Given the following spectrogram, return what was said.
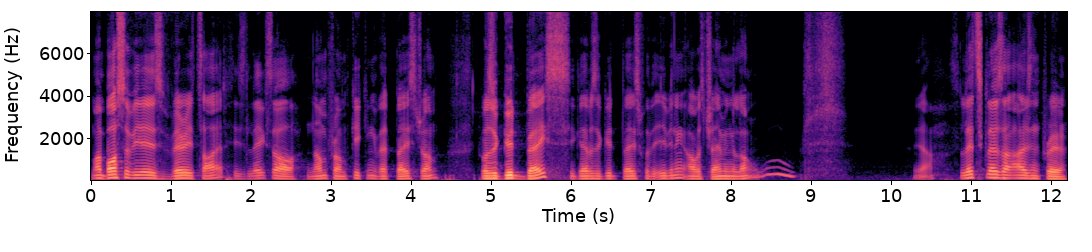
My boss over here is very tired. His legs are numb from kicking that bass drum. It was a good bass. He gave us a good bass for the evening. I was jamming along. Woo. Yeah. So let's close our eyes in prayer.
